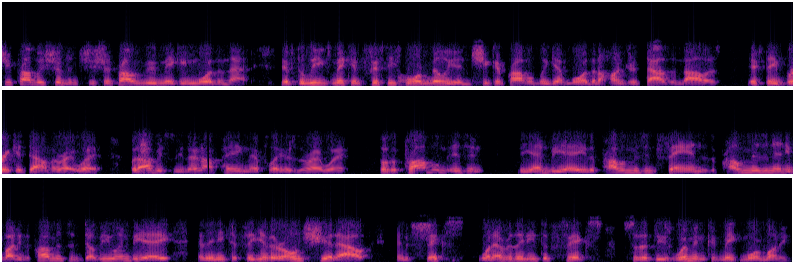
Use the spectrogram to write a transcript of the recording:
she probably shouldn't. She should probably be making more than that. If the league's making fifty-four oh. million, she could probably get more than a hundred thousand dollars if they break it down the right way. But obviously, they're not paying their players the right way. So the problem isn't the NBA. The problem isn't fans. The problem isn't anybody. The problem is the WNBA, and they need to figure their own shit out and fix whatever they need to fix so that these women could make more money.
